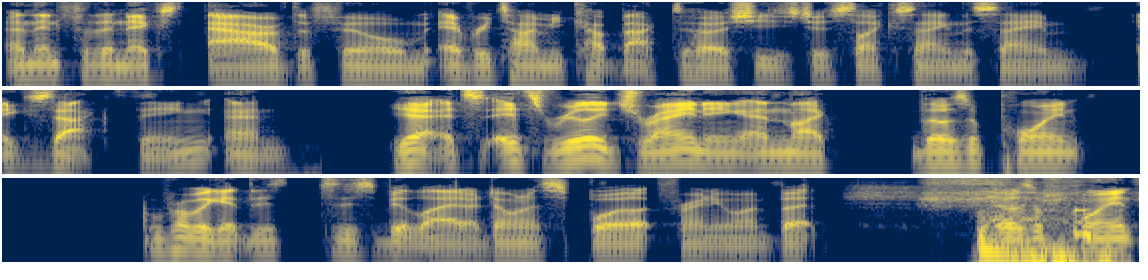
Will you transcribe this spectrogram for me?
And then for the next hour of the film, every time you cut back to her, she's just like saying the same exact thing. And yeah, it's it's really draining. And like there was a point we'll probably get this, to this a bit later. I don't want to spoil it for anyone, but there was a point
